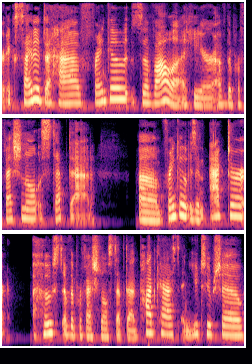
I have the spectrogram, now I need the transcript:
We're excited to have Franco Zavala here of the Professional Stepdad. Um, Franco is an actor, host of the Professional Stepdad podcast and YouTube show,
